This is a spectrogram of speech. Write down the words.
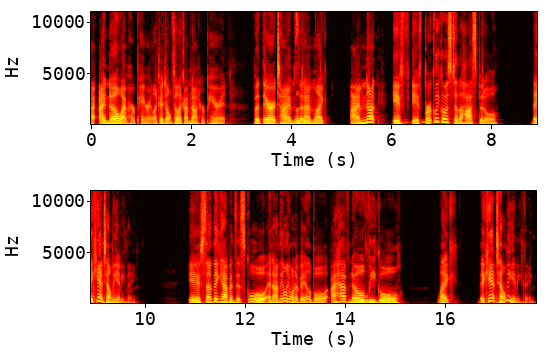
I, I know I'm her parent. Like I don't feel like I'm not her parent. But there are times that I'm like I'm not if if Berkli goes to the hospital, they can't tell me anything if something happens at school and I'm the only one available, I have no legal, like, they can't tell me anything.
